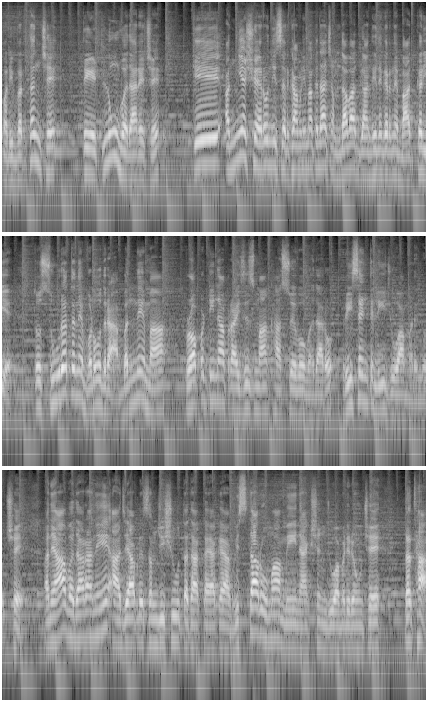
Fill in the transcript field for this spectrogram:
પરિવર્તન છે તે એટલું વધારે છે કે અન્ય શહેરોની સરખામણીમાં કદાચ અમદાવાદ, ગાંધીનગરને બાદ કરીએ, તો સુરત અને વડોદરા બંનેમાં પ્રોપર્ટીના પ્રાઇઝીસમાં ખાસો એવો વધારો રિસેન્ટલી જોવા મળેલો છે. અને આ વધારાને આજે આપણે સમજીશું તથા કયા કયા વિસ્તારોમાં મેઇન એક્શન જોવા મળી રહ્યું છે તથા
